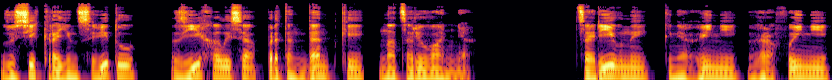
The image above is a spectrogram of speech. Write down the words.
З усіх країн світу з'їхалися претендентки на царювання царівни, княгині, графині,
